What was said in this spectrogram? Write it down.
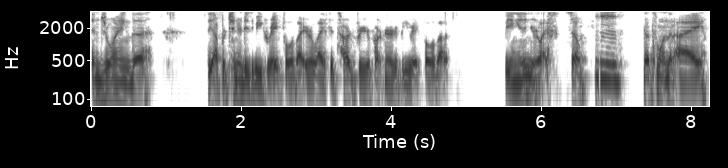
enjoying the the opportunity to be grateful about your life, it's hard for your partner to be grateful about being in your life. So mm. that's one that I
